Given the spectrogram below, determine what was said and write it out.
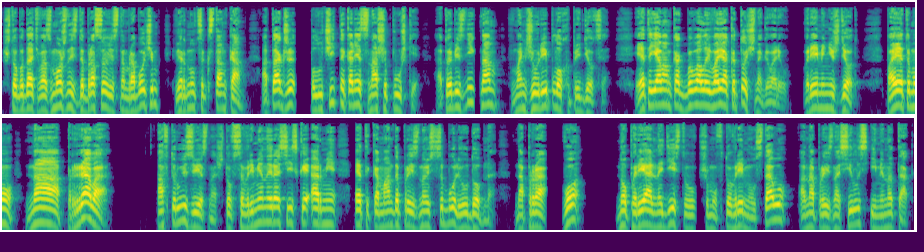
чтобы дать возможность добросовестным рабочим вернуться к станкам, а также получить, наконец, наши пушки. А то без них нам в Маньчжурии плохо придется. Это я вам как бывалый вояка точно говорю. Время не ждет. Поэтому направо! Автору известно, что в современной российской армии эта команда произносится более удобно. Направо но по реально действовавшему в то время уставу она произносилась именно так.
